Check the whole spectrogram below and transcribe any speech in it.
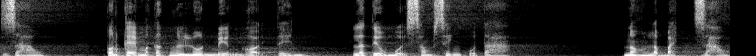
giao, còn kẻ mà các ngươi luôn miệng gọi tên là tiểu muội song sinh của ta. Nó là bạch giao.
